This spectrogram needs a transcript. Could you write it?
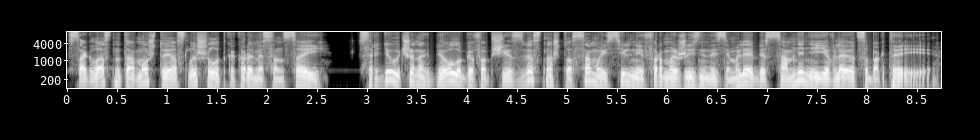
Согласно тому, что я слышал от Какороми-сенсей, среди ученых-биологов общеизвестно, что самые сильные формы жизни на Земле без сомнения являются бактерии.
